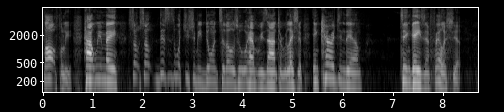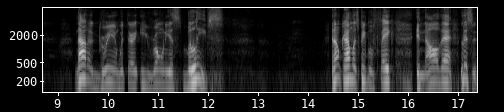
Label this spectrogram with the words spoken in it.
thoughtfully how we may. So, so this is what you should be doing to those who have resigned to relationship, encouraging them to engage in fellowship, not agreeing with their erroneous beliefs. And I don't care how much people fake and all that. Listen,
